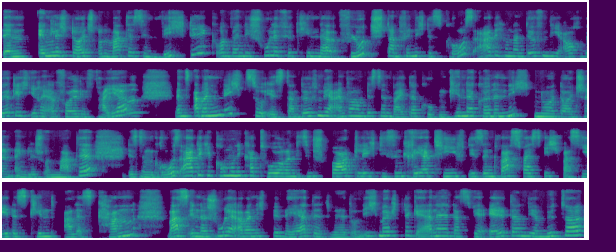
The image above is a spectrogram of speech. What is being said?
Denn Englisch, Deutsch und Mathe sind wichtig und wenn die Schule für Kinder flutscht, dann finde ich das großartig und dann dürfen die auch wirklich ihre Erfolge feiern. Wenn es aber nicht so ist, dann dürfen wir einfach ein bisschen weiter gucken. Kinder können nicht nur Deutsch und Englisch und Mathe. Die sind großartige Kommunikatoren, die sind sportlich, die sind kreativ, die sind was weiß ich, was jedes Kind alles kann, was in der Schule aber nicht bewertet wird. Und ich möchte gerne, dass wir Eltern, wir Mütter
